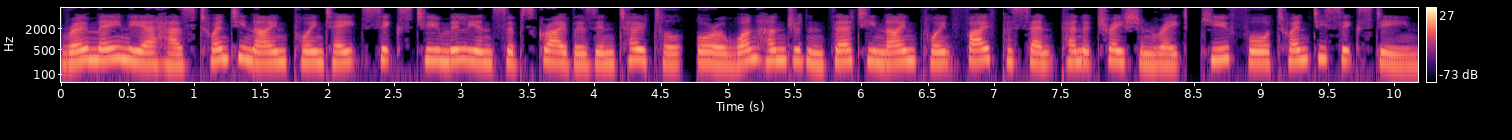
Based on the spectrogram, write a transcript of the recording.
Romania has 29.862 million subscribers in total, or a 139.5% penetration rate, Q4 2016.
